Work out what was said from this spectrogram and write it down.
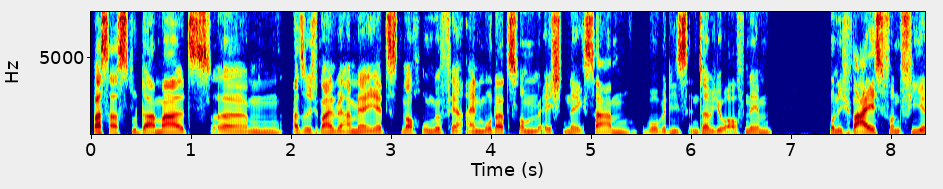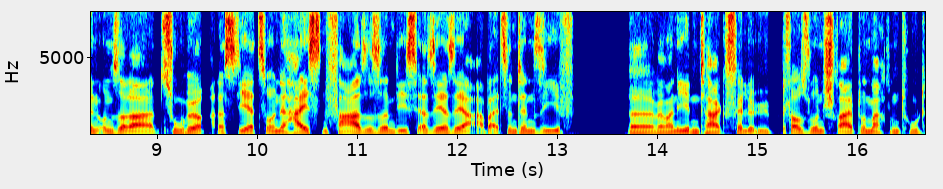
Was hast du damals, ähm, also ich meine, wir haben ja jetzt noch ungefähr einen Monat zum echten Examen, wo wir dieses Interview aufnehmen. Und ich weiß von vielen unserer Zuhörer, dass die jetzt so in der heißen Phase sind. Die ist ja sehr, sehr arbeitsintensiv, äh, wenn man jeden Tag Fälle übt, Klausuren schreibt und macht und tut.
